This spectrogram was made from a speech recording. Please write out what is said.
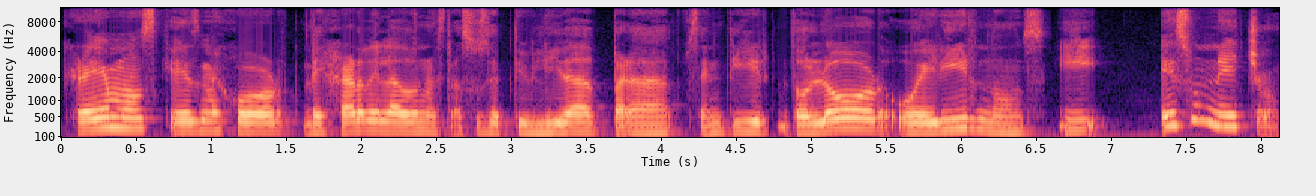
Creemos que es mejor dejar de lado nuestra susceptibilidad para sentir dolor o herirnos y es un hecho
